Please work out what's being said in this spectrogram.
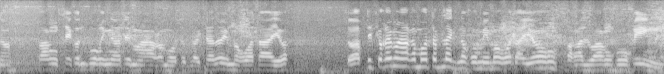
no? Pang second booking natin mga kamoto vlog. Sana may makuha tayo. So update ko kay mga kamoto vlog no, kung may makuha tayong pangalawang booking.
